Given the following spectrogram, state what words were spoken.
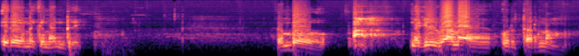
இறைவனுக்கு நன்றி. ரொம்ப நெகிழ்வான ஒரு தருணம்.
